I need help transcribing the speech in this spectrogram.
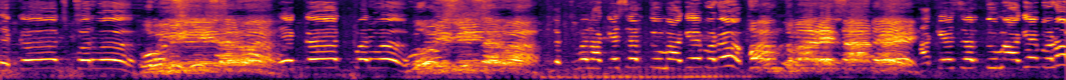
एकच पर्व. एकच पर्व. लक्ष्मण हाके सर तुम आगे बढ़ो. हम तुम्हारे साथ हैं हाके सर तुम आगे बढ़ो.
